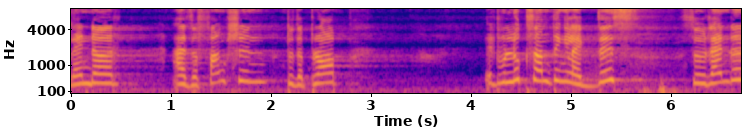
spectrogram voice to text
render as a function to the prop. It will look something like this. So render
